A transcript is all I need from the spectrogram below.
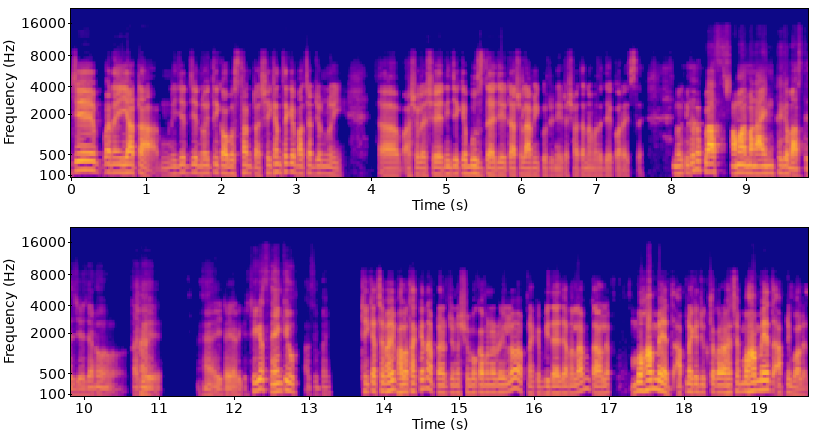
যে মানে ইয়াটা, নিজের যে নৈতিক অবস্থানটা সেখান থেকে বাঁচার জন্যই আ আসলে সে নিজেকে বুঝ দেয় যে এটা আসলে আমি করিনি। এটা শয়তান আমারে দিয়ে করাইছে। হ্যাঁ? নৈতিকতা প্লাস সামা মানে আইন থেকে বাঁচতে যেয়ে যেন তাকে হ্যাঁ। হ্যাঁ, এটাই আরকি। ঠিক আছে, থ্যাংক ইউ আসিফ ভাই। ঠিক আছে ভাই ভালো থাকেন। আপনার জন্য শুভকামনা রইল। আপনাকে বিদায় জানালাম। তাহলে মোহাম্মেদ আপনাকে যুক্ত করা হয়েছে। মোহাম্মেদ আপনি বলেন।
